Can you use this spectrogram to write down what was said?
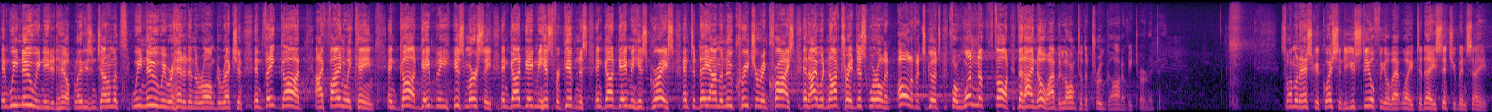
And we knew we needed help, ladies and gentlemen. We knew we were headed in the wrong direction. And thank God I finally came. And God gave me His mercy. And God gave me His forgiveness. And God gave me His grace. And today I'm a new creature in Christ. And I would not trade this world and all of its goods for one thought that I know I belong to the true God of eternity. So I'm going to ask you a question. Do you still feel that way today since you've been saved?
